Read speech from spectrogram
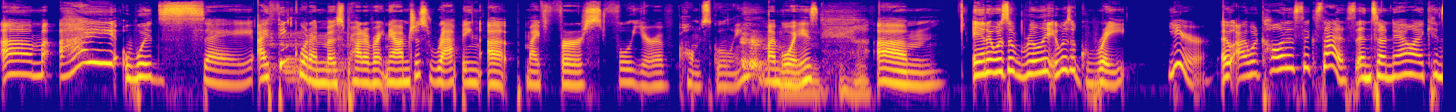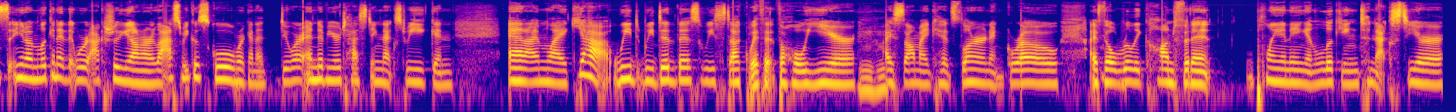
Um, I would say I think what I'm most proud of right now. I'm just wrapping up my first full year of homeschooling my boys, um, and it was a really it was a great year. I, I would call it a success. And so now I can, you know, I'm looking at that. We're actually on our last week of school. We're going to do our end of year testing next week, and and I'm like, yeah, we we did this. We stuck with it the whole year. I saw my kids learn and grow. I feel really confident planning and looking to next year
